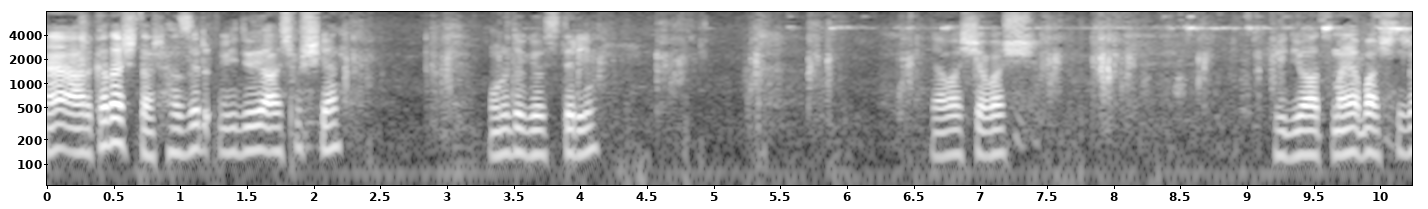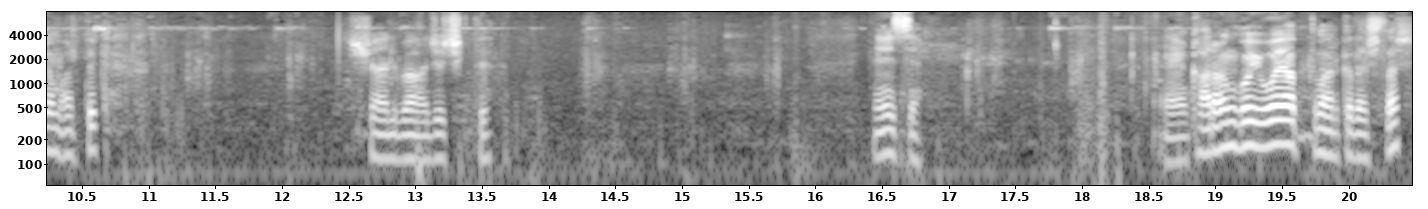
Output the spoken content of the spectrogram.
Ha arkadaşlar hazır videoyu açmışken onu da göstereyim. Yavaş yavaş video atmaya başlayacağım artık. Bir ağaca çıktı. Neyse. Ee, karango yuva yaptım arkadaşlar.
